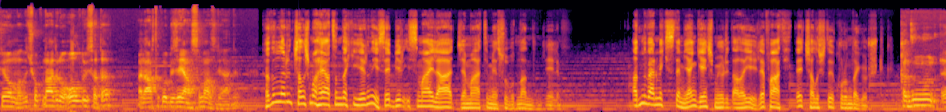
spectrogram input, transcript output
şey olmadı. Çok nadir olduysa da hani artık o bize yansımaz yani. Kadınların çalışma hayatındaki yerini ise bir İsmail Ağa cemaati mensubundan dinleyelim. Adını vermek istemeyen genç mürid adayı ile Fatih'te çalıştığı kurumda görüştük. Kadının e,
